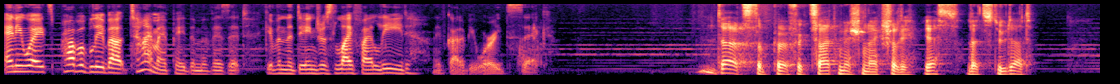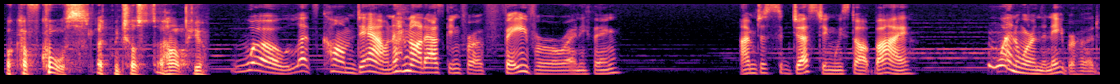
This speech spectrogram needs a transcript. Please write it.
Anyway, it's probably about time I paid them a visit. Given the dangerous life I lead, they've got to be worried sick. That's the perfect side mission actually. Yes, let's do that. Of course, let me just help you. Whoa, let's calm down. I'm not asking for a favor or anything. I'm just suggesting we stop by. When we're in the neighborhood.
